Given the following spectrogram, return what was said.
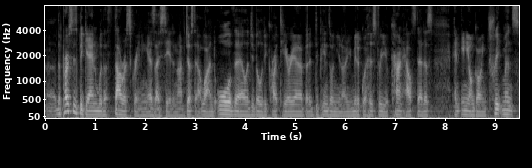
uh, the process began with a thorough screening, as I said, and I've just outlined all of the eligibility criteria. But it depends on you know your medical history, your current health status, and any ongoing treatments.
